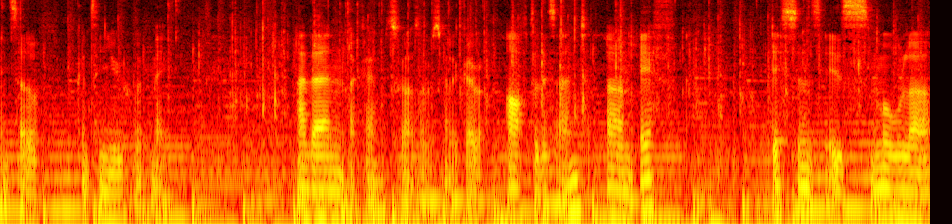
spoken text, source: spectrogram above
instead of continue with me. And then, okay, so I'm just going to go after this end. Um, if distance is smaller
